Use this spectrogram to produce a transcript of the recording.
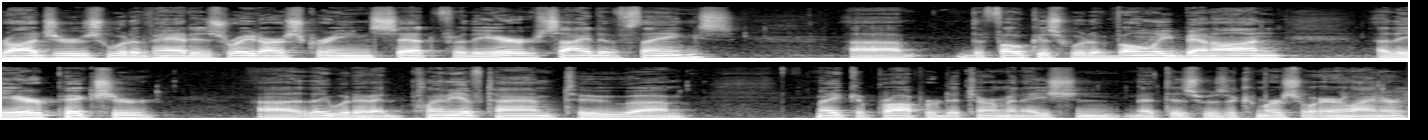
Rogers would have had his radar screen set for the air side of things. Uh, the focus would have only been on uh, the air picture. Uh, they would have had plenty of time to um, make a proper determination that this was a commercial airliner.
